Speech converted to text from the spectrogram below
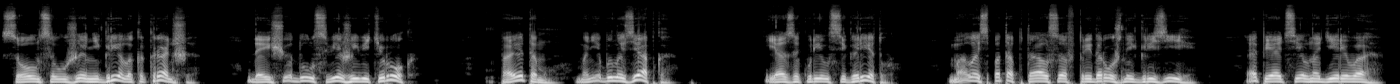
Солнце уже не грело, как раньше, да еще дул свежий ветерок, поэтому мне было зябко. Я закурил сигарету, малость потоптался в придорожной грязи, опять сел на дерево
